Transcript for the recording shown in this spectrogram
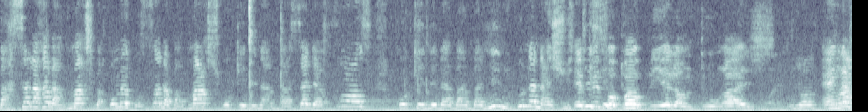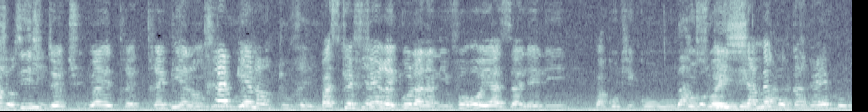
basalaka bamarche bakomaki kosala bamarche kokende na ambassade ya france kokende na banini kuna na justice faut pas oublier l'entourage un artiste aussi. tu dois être très bien entouré. très bien entouré parce que ferre ekola na niveau oyo azaleli bakoki kozwa ye jamais kokanga ye bongo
